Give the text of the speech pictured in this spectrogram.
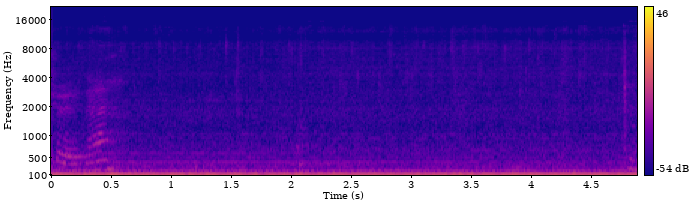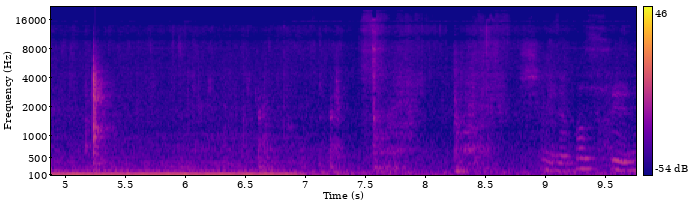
Şöyle. Şimdi bu suyunu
